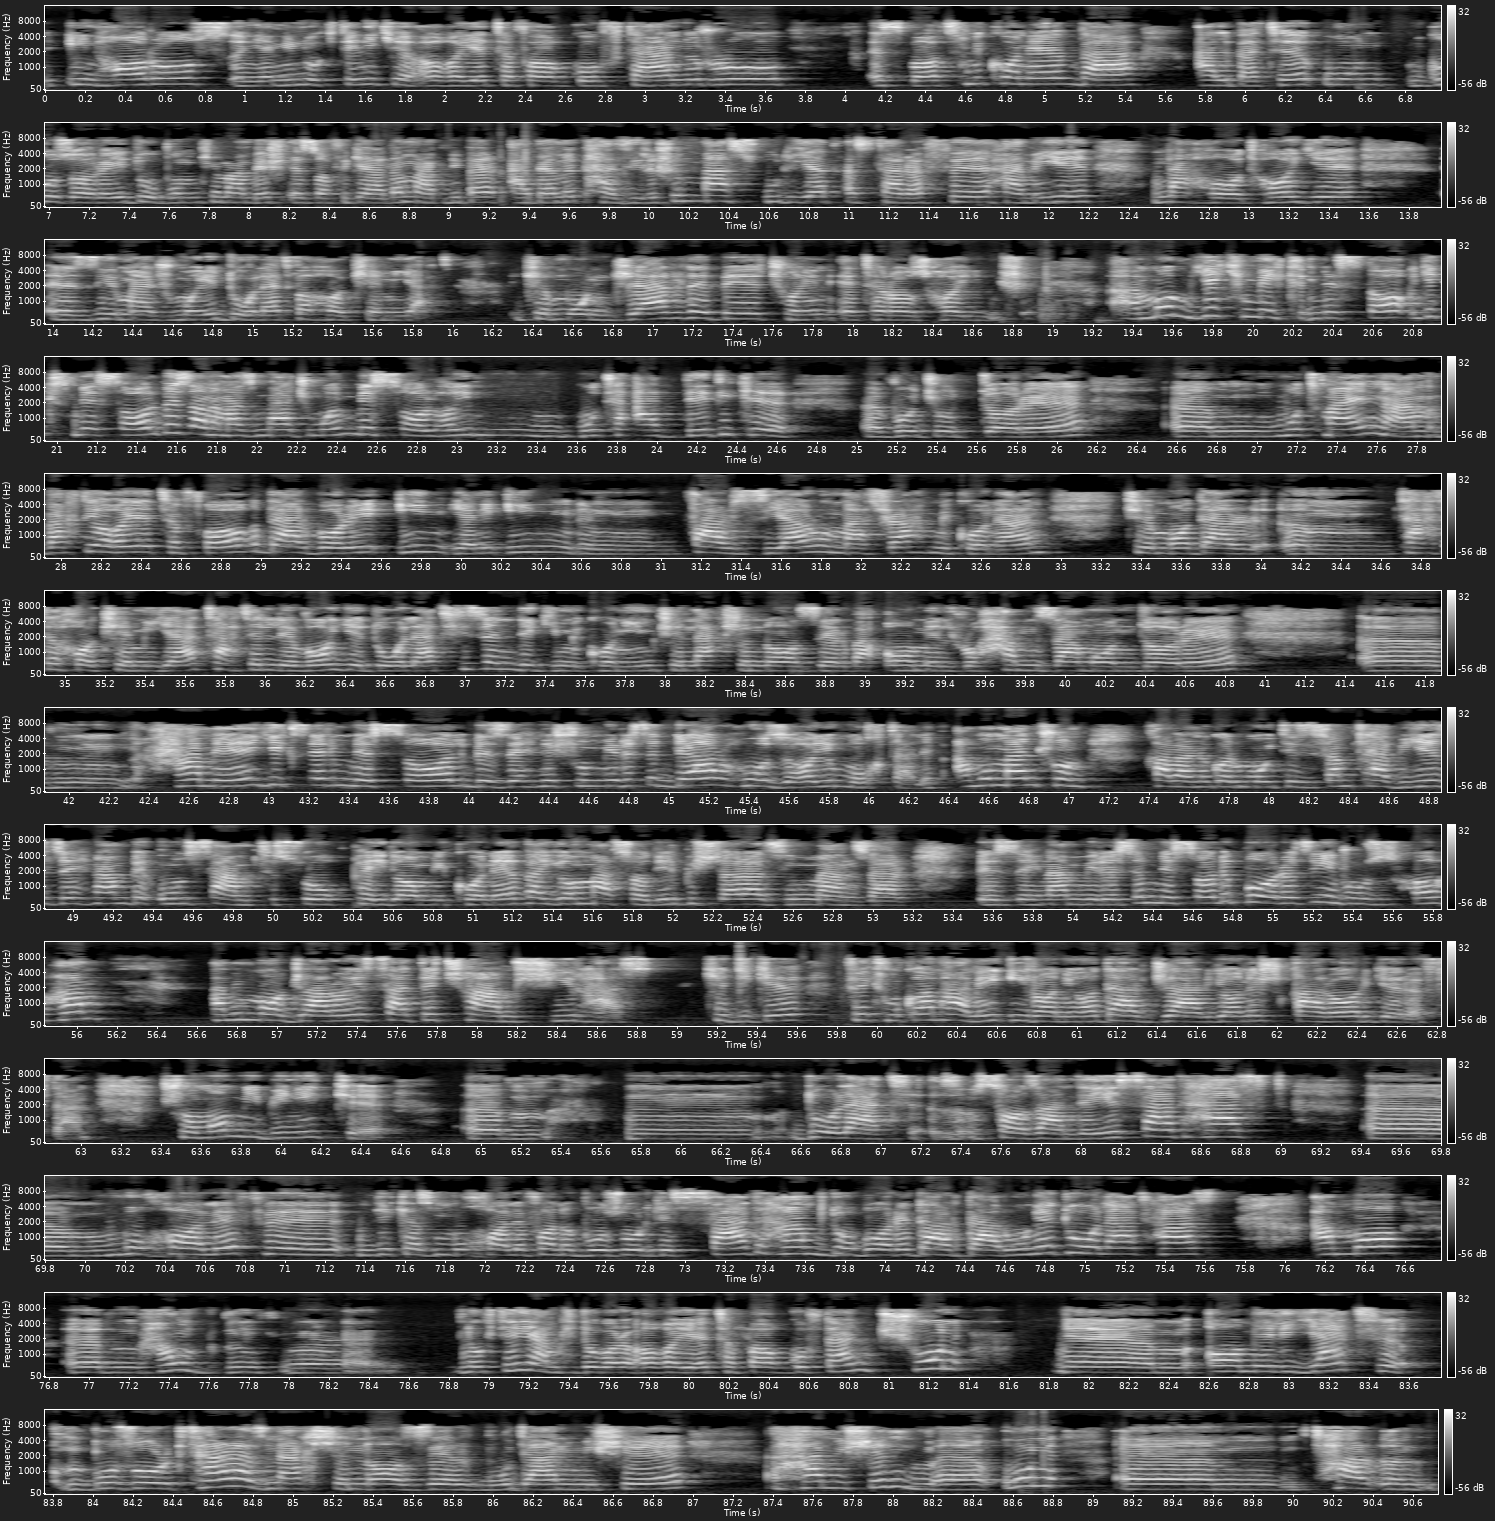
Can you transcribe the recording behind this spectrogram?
اینها رو یعنی نکته که آقای اتفاق گفتن رو اثبات می‌کنه و البته اون گزاره دوم که من بهش اضافه کردم مبنی بر عدم پذیرش مسئولیت از طرف همه نهادهای زیر مجموعه دولت و حاکمیت که منجر به چنین اعتراضهایی میشه. اما یک یک مثال بزنم از مجموعه مثال های متعددی که وجود داره. مطمئنم وقتی آقای اتفاق درباره این یعنی این فرضیه رو مطرح می‌کنن که ما در تحت حاکمیت تحت لوای دولتی زندگی می‌کنیم که نقش ناظر و عامل رو همزمان داره همه یک سری مثال به ذهنشون می‌رسه در حوزه های مختلف. اما من چون خبرنگار محیط زیستم طبیعی ذهنم به اون سمت سوق پیدا می‌کنه و یا مصادر بیشتر از این منظر به ذهنم می‌رسه. مثال بارز این روزها هم همین ماجرای صد چمشیر هست که دیگه فکر می‌کنم همه ایرانی ها در جریانش قرار گرفتن. شما می‌بینید که دولت سازنده صد هست. مخالف یکی از مخالفان بزرگ صد هم دوباره در درون دولت هست. اما همون نکته هم که دوباره آقای اتفاق گفتن چون عملیت بزرگتر از نقش ناظر بودن میشه. همیشه اون تر،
